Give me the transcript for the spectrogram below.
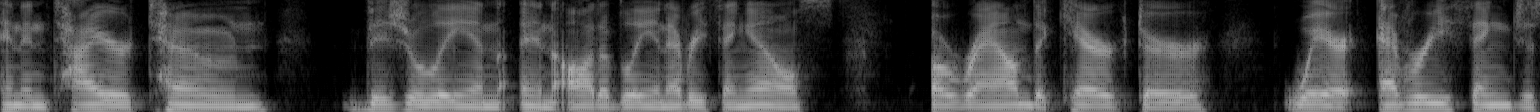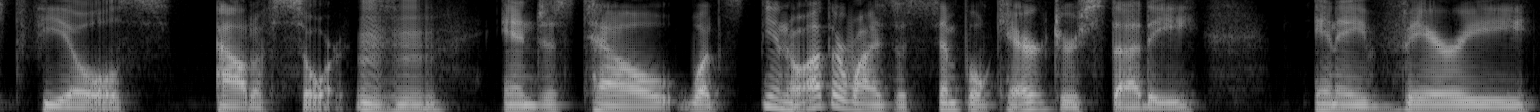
an entire tone visually and, and audibly and everything else around a character where everything just feels out of sorts Mhm. and just tell what's, you know, otherwise a simple character study in a very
